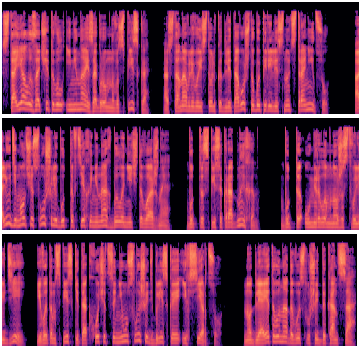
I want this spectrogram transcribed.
Стоял и зачитывал имена из огромного списка, останавливаясь только для того, чтобы перелистнуть страницу. А люди молча слушали, будто в тех именах было нечто важное, будто список родных им, будто умерло множество людей, и в этом списке так хочется не услышать близкое их сердцу. Но для этого надо выслушать до конца,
